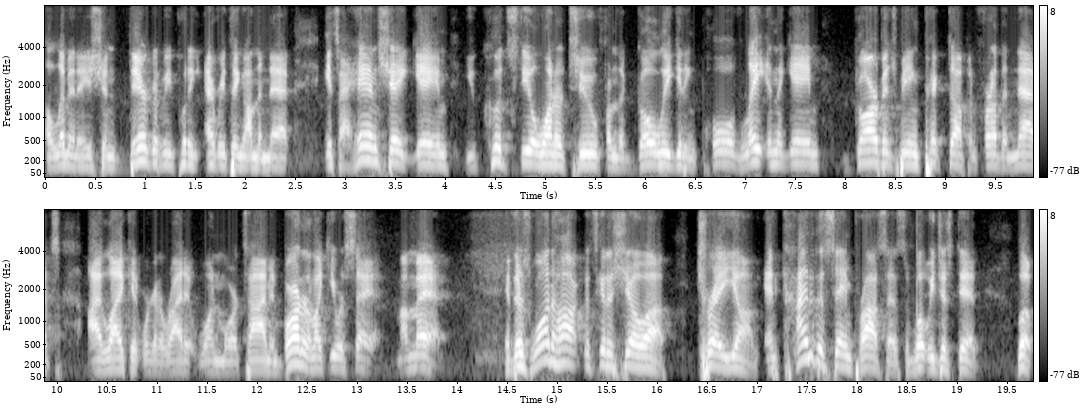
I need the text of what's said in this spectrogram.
elimination. They're going to be putting everything on the net. It's a handshake game. You could steal one or two from the goalie getting pulled late in the game, garbage being picked up in front of the nets. I like it. We're going to ride it one more time. And Barner, like you were saying, my man, if there's one Hawk that's going to show up, Trae Young, and kind of the same process of what we just did. Look,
